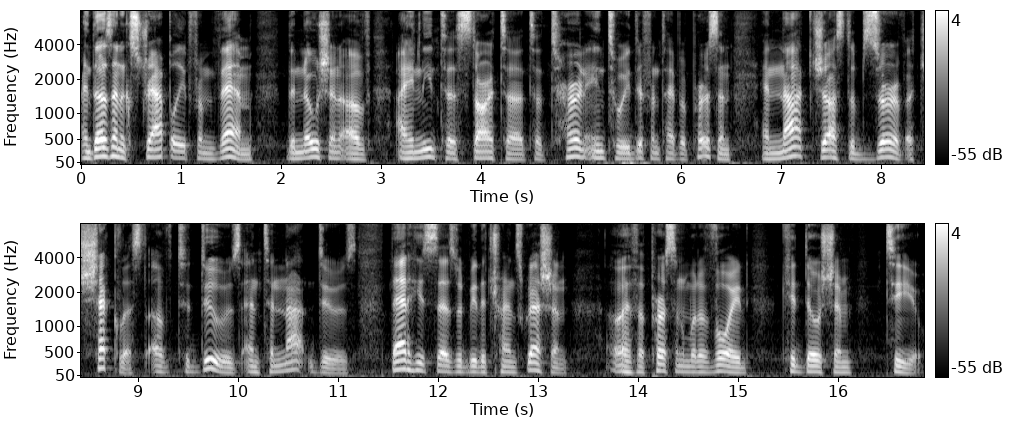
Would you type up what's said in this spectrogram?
and doesn't extrapolate from them the notion of I need to start to, to turn into a different type of person and not just observe a checklist of to do's and to not do's. That, he says, would be the transgression if a person would avoid Kiddoshim to you.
